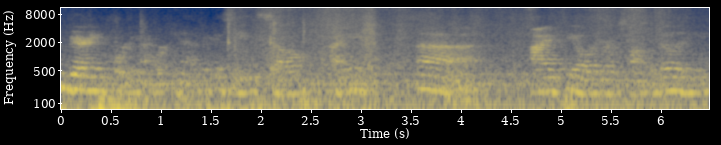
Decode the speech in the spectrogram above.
very important. I work in so I, uh, I feel a responsibility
